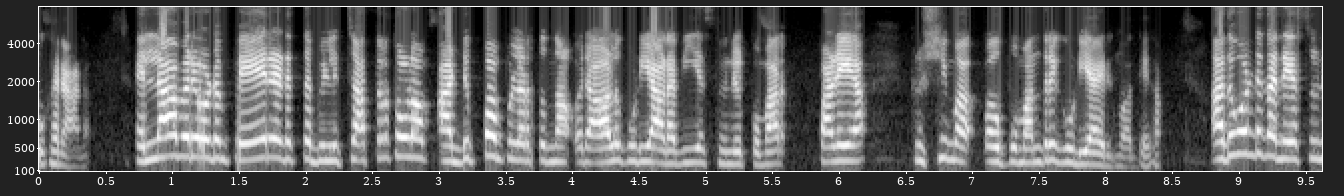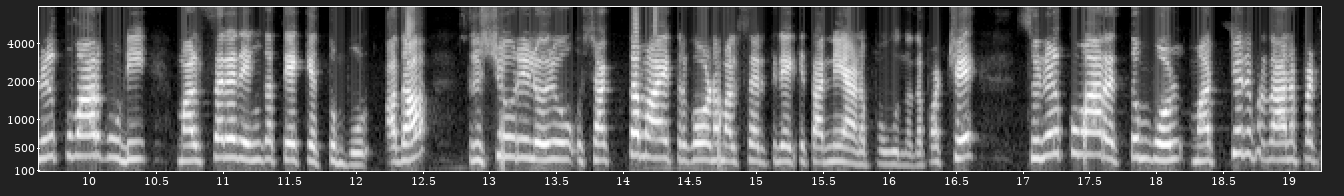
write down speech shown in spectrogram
മുഖനാണ് എല്ലാവരോടും പേരെടുത്ത് വിളിച്ച് അത്രത്തോളം അടുപ്പം പുലർത്തുന്ന ഒരാൾ കൂടിയാണ് വി എസ് സുനിൽകുമാർ. പഴയ കൃഷി വകുപ്പ് മന്ത്രി കൂടിയായിരുന്നു അദ്ദേഹം. അതുകൊണ്ട് തന്നെ സുനിൽകുമാർ കൂടി മത്സര രംഗത്തേക്ക് എത്തുമ്പോൾ അതാ തൃശ്ശൂരിൽ ഒരു ശക്തമായ ത്രികോണ മത്സരത്തിലേക്ക് തന്നെയാണ് പോകുന്നത്. പക്ഷേ സുനിൽകുമാർ എത്തുമ്പോൾ മറ്റൊരു പ്രധാനപ്പെട്ട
